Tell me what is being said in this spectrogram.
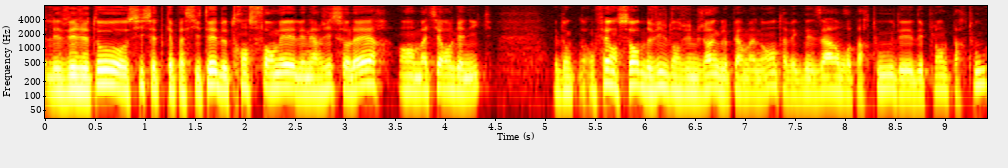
Les végétaux ont aussi cette capacité de transformer l'énergie solaire en matière organique. Et donc on fait en sorte de vivre dans une jungle permanente avec des arbres partout, des, plantes partout.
